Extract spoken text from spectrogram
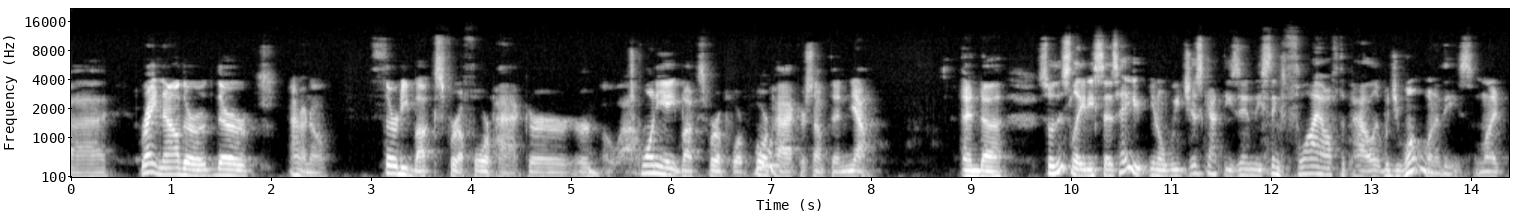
uh, right now they're they're I don't know. 30 bucks for a four pack or, or 28 bucks for a four, four pack or something. Yeah. And uh, so this lady says, Hey, you know, we just got these in. These things fly off the pallet. Would you want one of these? I'm like,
